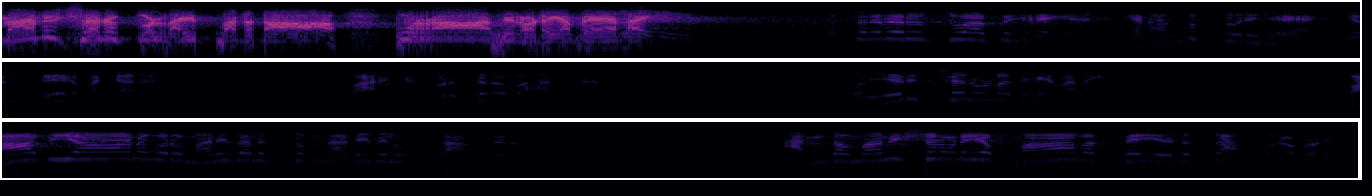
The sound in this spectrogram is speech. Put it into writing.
மனுஷனுக்குள் வைப்பதுதான் புறாவினுடைய வேலை. எத்தனை பேர் விசுவாசிக்கிறீங்க? என் அன்புக்குரிய என் தேவ ஜனமே பாருங்க ஒரு கிருபாசனம். ஒரு எரிச்சல் உள்ள தேவனை. பாவியான ஒரு மனிதனுக்கும் நடுவில் உட்கார்ந்திருந்து அந்த மனுஷனுடைய பாவத்தை எடுத்து அப்புறப்படுத்தி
